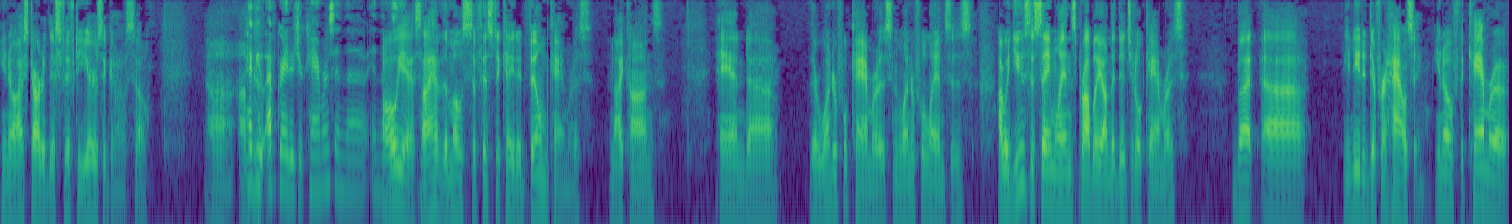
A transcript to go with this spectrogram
You know, I started this 50 years ago, so. Uh, I'm Have you upgraded your cameras in the in those? Oh, yes. I have the most sophisticated film cameras, Nikons, and uh, they're wonderful cameras and wonderful lenses. I would use the same lens probably on the digital cameras, but uh, you need a different housing. You know, if the camera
